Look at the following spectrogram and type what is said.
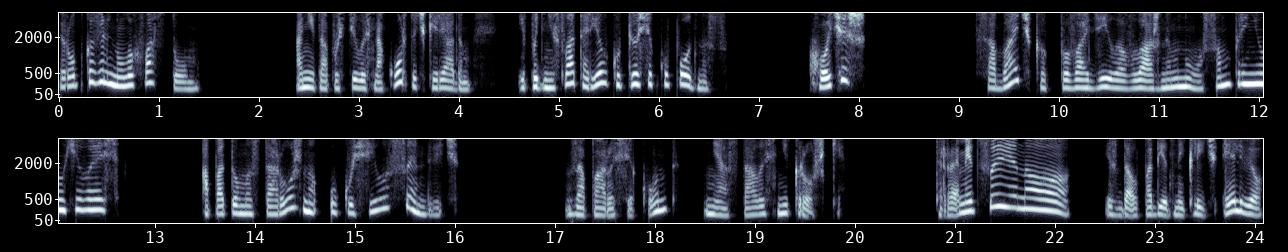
и робко вильнула хвостом. Анита опустилась на корточки рядом и поднесла тарелку песику под нос. «Хочешь?» Собачка поводила влажным носом, принюхиваясь, а потом осторожно укусила сэндвич. За пару секунд не осталось ни крошки. «Тромицино!» — издал победный клич Эльвио,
